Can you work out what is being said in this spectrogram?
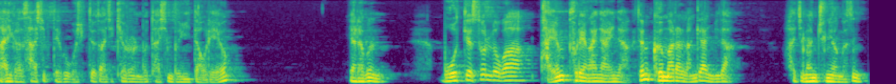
나이가 40대고 50대도 아직 결혼을 못 하신 분이 있다고 그래요. 여러분, 모태 솔로가 과연 불행하냐 아니냐 저는 그 말을 한게 아닙니다. 하지만 중요한 것은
